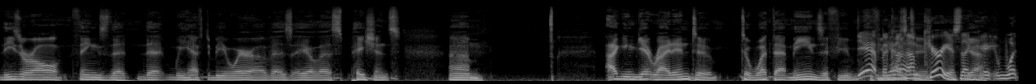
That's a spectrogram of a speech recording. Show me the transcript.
these are all things that, that we have to be aware of as ALS patients. Um, I can get right into to what that means if you Yeah, if you because I'm to. curious. Like, Yeah. eh, what?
